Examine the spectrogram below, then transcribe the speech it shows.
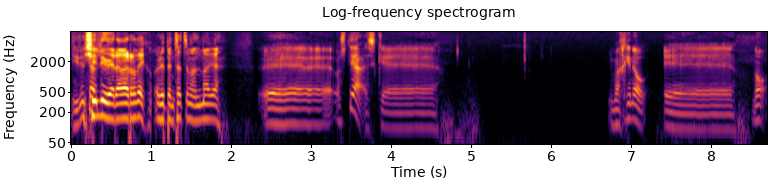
Isilik gara berrodek, hori pentsatzen malmaga. eh, hostia, es que... Imagino, eh, no,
